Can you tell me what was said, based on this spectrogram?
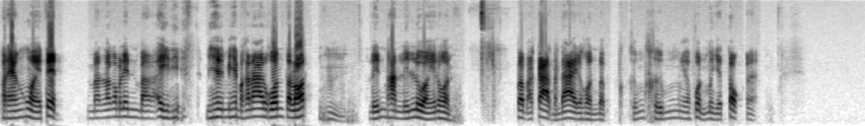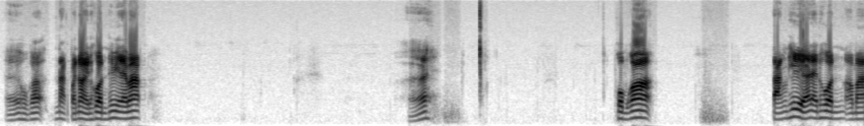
พอแทงหวยเสร็จมันแล้วก็มาเล่นบาไอ้นี่ไม่ใช่ไม่ใช่บาคาร่าทุกคนตลอดลิ้นพันลิ้นรัวอย่างนี้ทุกคน แบบอากาศมันได้ทุกคนแบบคึ้มๆเงี้ยฝนเหมือนจะตกน่ะเออผมก็หนักไปหน่อยทุกคนไม่มีอะไรมากเอ้ยผมก็ ตังค์ที่เหลือนี่ยทุกคนเอามา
